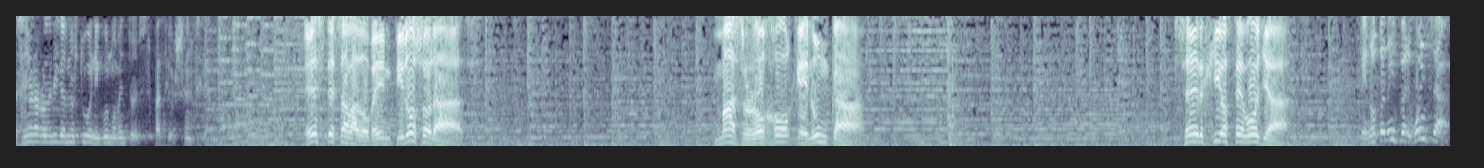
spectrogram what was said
La señora Rodríguez no estuvo en ningún momento en espacio Schengen. Este sábado, 22 horas. Más rojo que nunca. Sergio Cebolla. Que no tenéis vergüenza,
